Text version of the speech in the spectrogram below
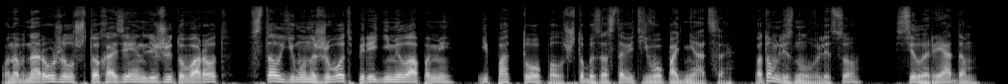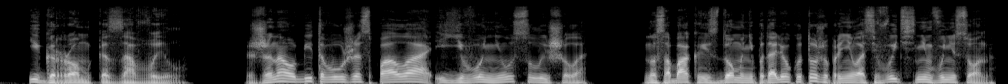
Он обнаружил, что хозяин лежит у ворот, встал ему на живот передними лапами и потопал, чтобы заставить его подняться. Потом лизнул в лицо, сел рядом и громко завыл. Жена убитого уже спала и его не услышала. Но собака из дома неподалеку тоже принялась выть с ним в унисон.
